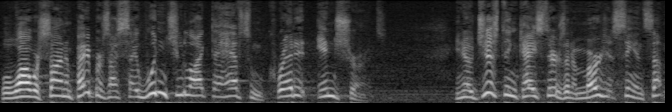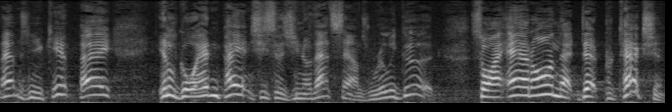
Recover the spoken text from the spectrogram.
Well, while we're signing papers, I say, wouldn't you like to have some credit insurance? You know, just in case there's an emergency and something happens and you can't pay, it'll go ahead and pay it. And she says, you know, that sounds really good. So I add on that debt protection.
